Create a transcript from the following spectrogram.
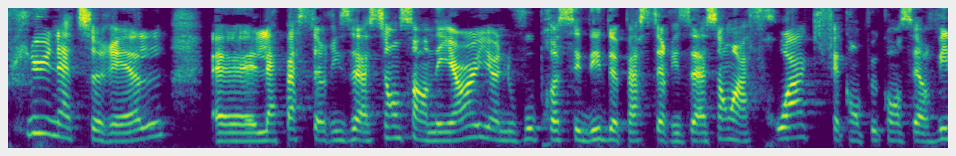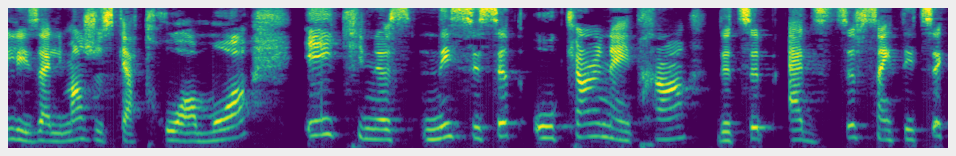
plus naturels. Euh, la pasteurisation, c'en est un. Il y a un nouveau procédé de pasteurisation à froid qui fait qu'on peut conserver les aliments jusqu'à trois mois et qui ne nécessite aucun intrant de type additif synthétique.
